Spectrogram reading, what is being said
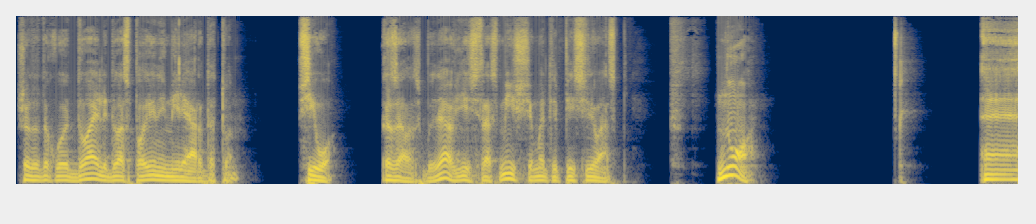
что-то такое 2 или 2,5 миллиарда тонн. Всего. Казалось бы, да, в 10 раз меньше, чем это Пенсильванский. Но э,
